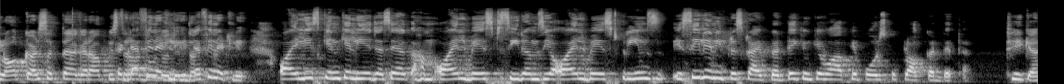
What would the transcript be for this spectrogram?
क्लॉक कर सकता है अगर आप इस डेफिनेटली डेफिनेटली ऑयली स्किन के लिए जैसे हम ऑयल बेस्ड सीरम्स या ऑयल बेस्ड क्रीम्स इसीलिए नहीं प्रिस्क्राइब करते क्योंकि वो आपके पोर्स को क्लॉक कर देता है। ठीक है।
